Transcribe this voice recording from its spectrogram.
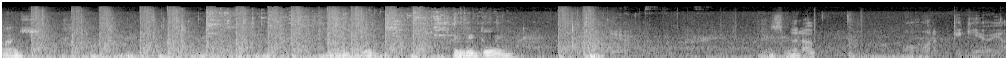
Bunch. What are you doing? Here. Split up. Oh, what a big area.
